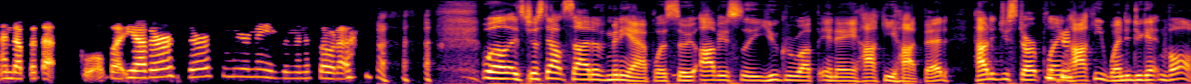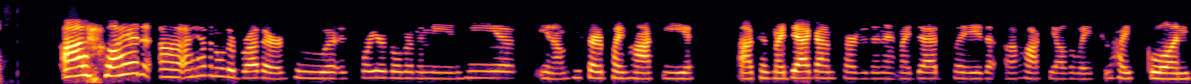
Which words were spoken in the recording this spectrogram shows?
end up at that school. But yeah, there are there are some weird names in Minnesota. well, it's just outside of Minneapolis, so obviously you grew up in a hockey hotbed. How did you start playing mm-hmm. hockey? When did you get involved? Uh, well, I had uh, I have an older brother who is four years older than me, and he, you know, he started playing hockey because uh, my dad got him started in it. My dad played uh, hockey all the way through high school, and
